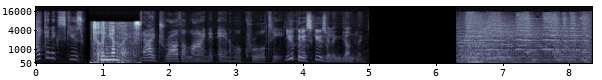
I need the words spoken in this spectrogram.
I can excuse killing younglings. but I draw the line at animal cruelty. You can excuse killing younglings.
